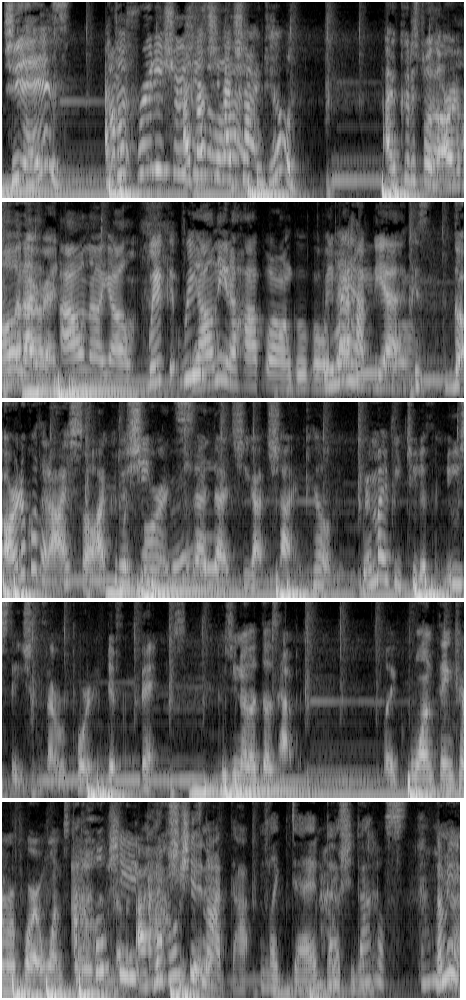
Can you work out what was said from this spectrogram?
she is. I I'm thought, pretty sure I thought she got shot and killed. I could have sworn the article that I read. I don't know, y'all. We, we, y'all need to hop on Google. we might have We- yeah, because the article that I saw, I could have sworn it really? said that she got shot and killed. There might be two different news stations that reported different things, because you know that does happen. Like one thing can report one I hope than another. she. I hope, she she's not that like dead. I hope That, she that'll. oh Let me-.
